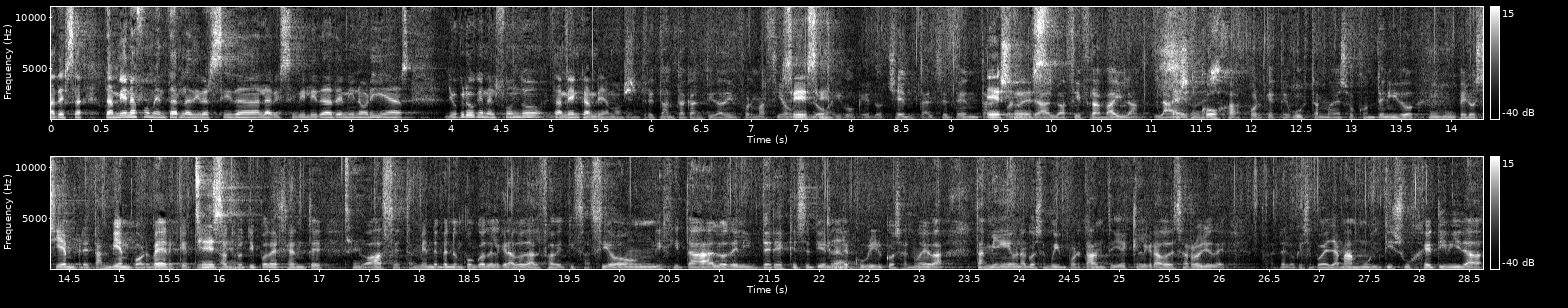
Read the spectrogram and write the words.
a también a fomentar la diversidad, la visibilidad de minorías. Yo creo que en el fondo también cambiamos. Entre tanta cantidad de información, Sí, es sí. lógico que el 80, el 70, Eso bueno, es. ya las cifras bailan, la Eso es. escojas porque te gustan más esos contenidos, pero siempre también por ver que piensa sí. otro tipo de gente, lo haces. También depende un poco del grado de alfabetización digital o del interés que se tiene en descubrir cosas nuevas. También hay una cosa muy importante y es que el grado de desarrollo de de lo que se puede llamar multisubjetividad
